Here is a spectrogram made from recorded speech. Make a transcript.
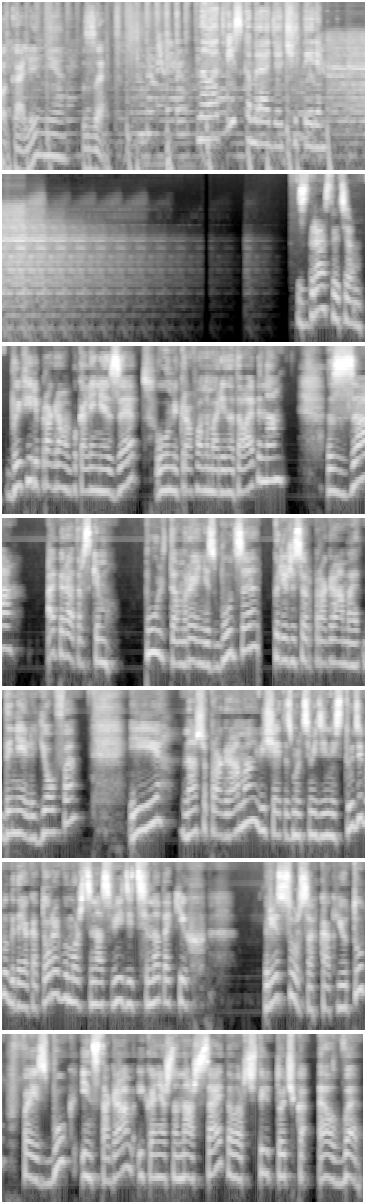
Поколение Z. На латвийском радио 4. Здравствуйте! В эфире программа «Поколение Z». У микрофона Марина Талапина. За операторским пультом Ренис Будзе, режиссер программы Даниэль Йофа. И наша программа вещает из мультимедийной студии, благодаря которой вы можете нас видеть на таких ресурсах, как YouTube, Facebook, Instagram и, конечно, наш сайт lr4.lv.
